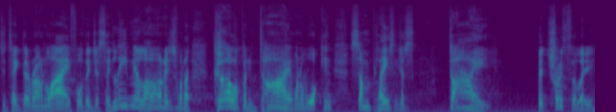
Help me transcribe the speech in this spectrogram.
to take their own life or they just say, Leave me alone. I just want to curl up and die. I want to walk in some place and just die. But truthfully,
